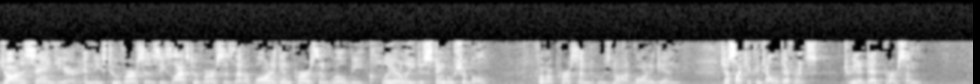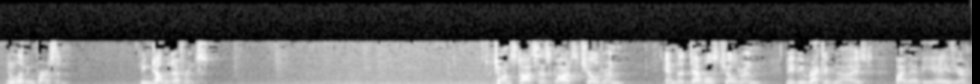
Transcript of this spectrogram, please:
John is saying here in these two verses, these last two verses, that a born again person will be clearly distinguishable from a person who's not born again. Just like you can tell the difference between a dead person and a living person. You can tell the difference. John Stott says God's children and the devil's children may be recognized by their behavior.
